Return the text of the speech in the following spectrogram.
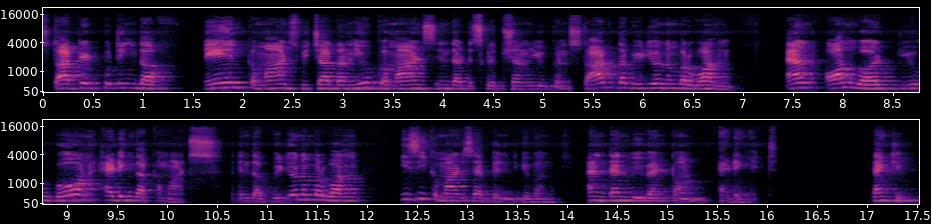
started putting the main commands which are the new commands in the description. You can start the video number one and onward you go on adding the commands. In the video number one, easy commands have been given and then we went on adding it. Thank you.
